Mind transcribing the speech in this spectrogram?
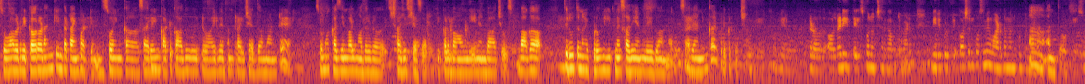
సో ఆవిడ రికవర్ అవడానికి ఇంత టైం పట్టింది. సో ఇంకా సరే ఇంకా అటు కాదు ఇటు ఆయుర్వేదం ట్రై చేద్దాము అంటే సో మా కజిన్ వాళ్ళ మదర్ సజెస్ట్ చేశారు ఇక్కడ బాగుంది నేను బాగా చూసి బాగా తిరుగుతున్నా ఇప్పుడు వీక్నెస్ అది ఏం లేదు అన్నారు. సరే అని ఇంకా ఇప్పుడు ఇక్కడికి వచ్చాను ఓకే. సో మీరు ఇక్కడ ఆల్రెడీ తెలుసుకొని వచ్చారు కాబట్టి మేడం మీరు ఇప్పుడు ప్రికాషన్ కోసమే వాడదాం అనుకుంటున్నారు? అంతే. ఓకే. సో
